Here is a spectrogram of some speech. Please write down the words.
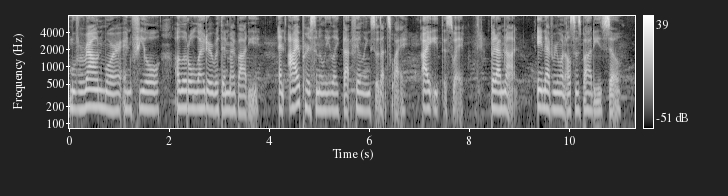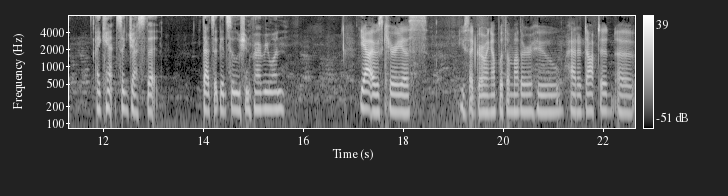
move around more and feel a little lighter within my body. And I personally like that feeling, so that's why I eat this way. But I'm not in everyone else's body, so I can't suggest that that's a good solution for everyone. Yeah, I was curious. You said growing up with a mother who had adopted a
